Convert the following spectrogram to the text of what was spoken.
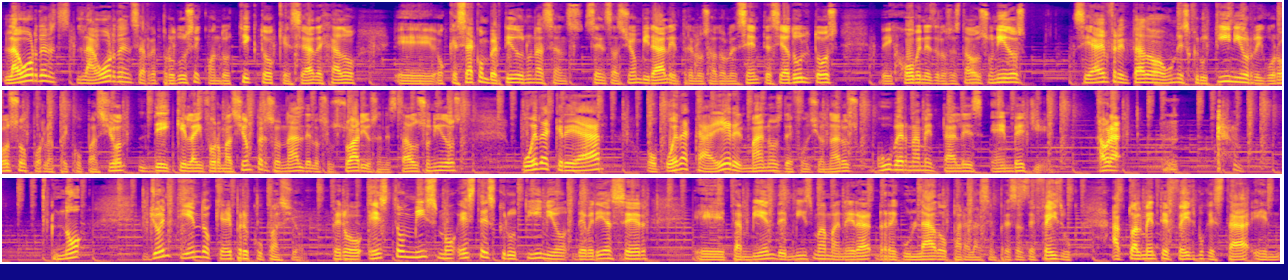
La orden, se reproduce cuando TikTok, que se ha dejado eh, o que se ha convertido en una sensación viral entre los adolescentes y adultos de jóvenes de los Estados Unidos, se ha enfrentado a un escrutinio riguroso por la preocupación de que la información personal de los usuarios en Estados Unidos pueda crear o pueda caer en manos de funcionarios gubernamentales en Beijing. Ahora, no, yo entiendo que hay preocupación, pero esto mismo, este escrutinio debería ser eh, también de misma manera regulado para las empresas de Facebook. Actualmente Facebook está en,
